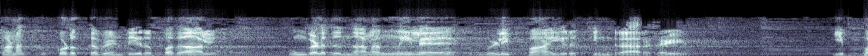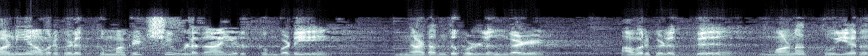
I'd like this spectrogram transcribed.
கணக்கு கொடுக்க வேண்டியிருப்பதால் உங்களது நலனிலே விழிப்பாயிருக்கின்றார்கள். இப்பணி அவர்களுக்கு மகிழ்ச்சி உள்ளதாயிருக்கும்படி நடந்து கொள்ளுங்கள். அவர்களுக்கு மன துயர்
